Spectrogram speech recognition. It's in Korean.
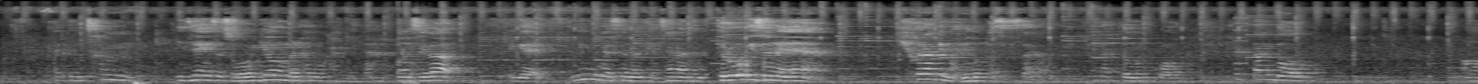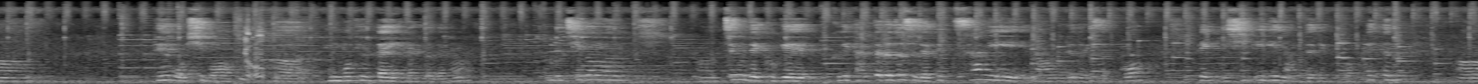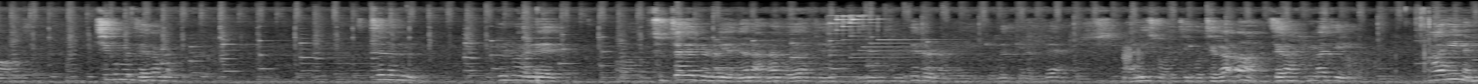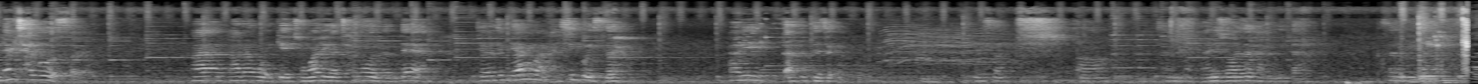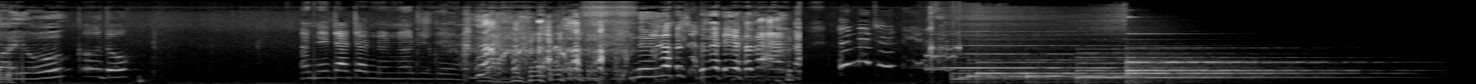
하여튼 참 인생에서 좋은 경험을 하고 갑니다. 어, 제가 이게 미국에서는 괜찮았는데 들어오기 전에 혈압이 많이 높았었어요. 혈압도 높고 혈당도 어, 155 어, 행복 혈당이 그랬거든요. 근데 지금은 어, 지금 이제 그게 그게 다 떨어져서 이제 103이 나올 때도 있었고 121이 나올 때도 있고 하여튼 어, 지금은 제가 막 저는 별로 이래 어, 숫자에 별로 연연 안 하고요. 제 이런 상태를 많이 이렇게 느끼는데 많이 좋아지고 제가 어, 제가 한마디 발이 맨날 차가웠어요. 발, 발하고 이렇게 종아리가 차가웠는데 제가 지금 양말 안 신고 있어요. 발이 따뜻해져갖고 그래서 어, 참 많이 좋아져 갑니다. 감사합니다. 좋아요, 구독, 안내자자 눌러주세요. 눌러주세요. 눌러주세요.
